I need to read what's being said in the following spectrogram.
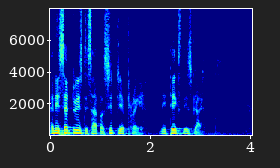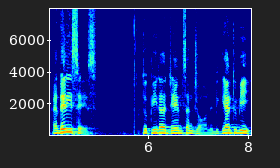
And he said to his disciples, Sit here, pray. And he takes these guys. And then he says to Peter, James, and John, he began to be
